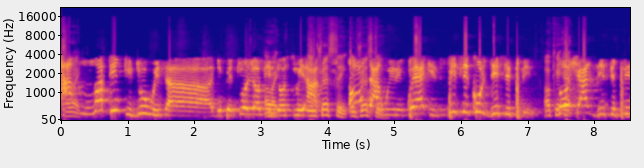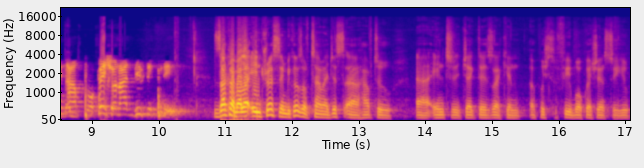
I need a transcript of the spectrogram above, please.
has right. nothing to do with uh, the petroleum right. industry act. Interesting. All Interesting. that we require is physical discipline, okay. social uh, discipline, uh, and professional discipline. Zakka Bala, interesting. Because of time, I just uh, have to uh, interject so I can uh, push a few more questions to you.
